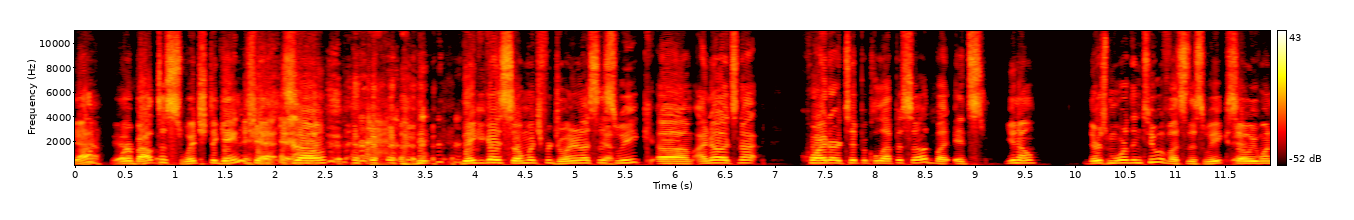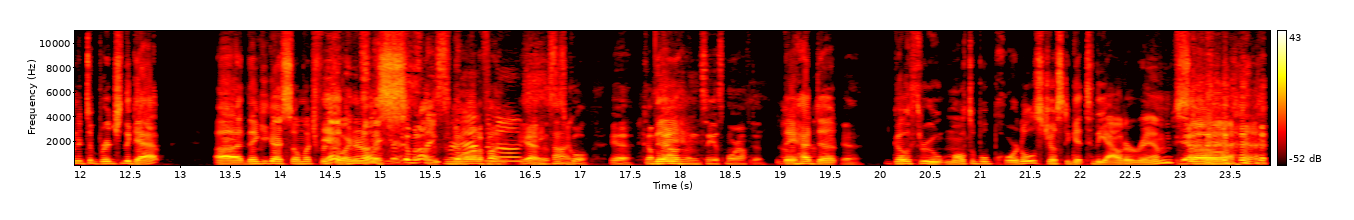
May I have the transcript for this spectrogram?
Yeah, Yeah, yeah. we're about to switch to Game Chat. So, thank you guys so much for joining us this week. Um, I know it's not quite our typical episode, but it's you know, there's more than two of us this week, so Yeah. we wanted to bridge the gap. Uh, thank you guys so much for yeah, joining dude, us. Thanks for coming on. Thanks this has for been a lot of having fun. us. Yeah, this is Anytime. cool. Yeah, come They- down and see us more often. They had to Yeah. Go through multiple portals just to get to the outer rim. Yeah. So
